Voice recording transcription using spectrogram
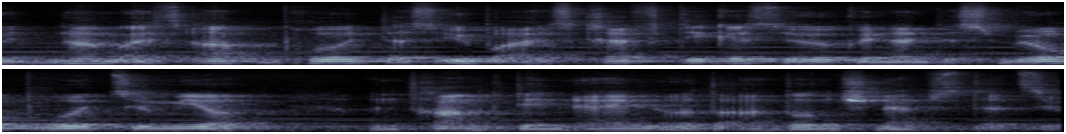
und nahm als Abendbrot das überaus kräftige sogenannte Smörbrot zu mir und trank den einen oder anderen Schnaps dazu.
